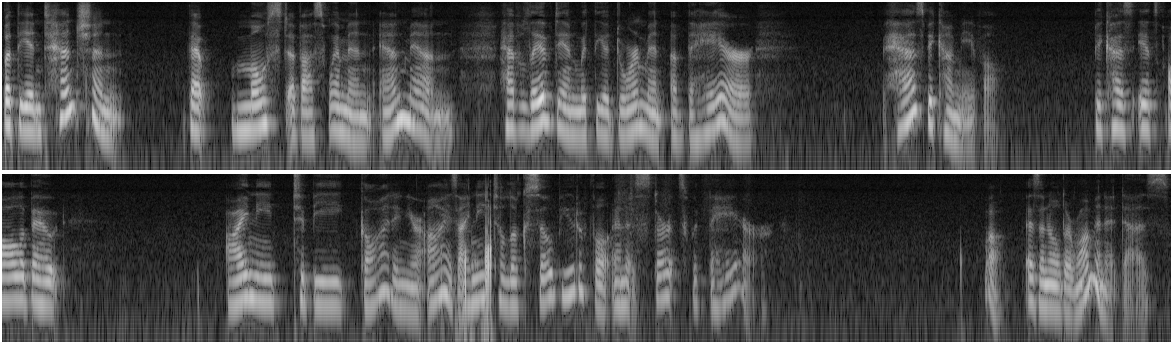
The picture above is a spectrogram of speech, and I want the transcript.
but the intention that most of us women and men have lived in with the adornment of the hair has become evil because it's all about I need to be God in your eyes. I need to look so beautiful, and it starts with the hair. Well, as an older woman, it does.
